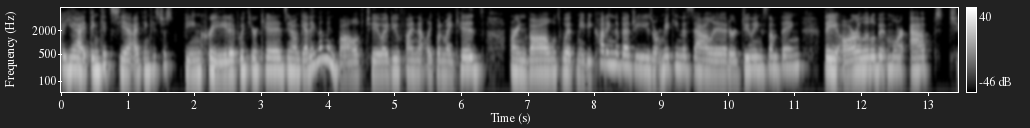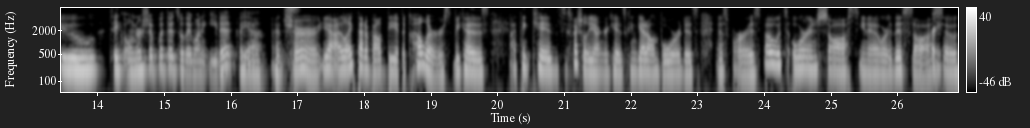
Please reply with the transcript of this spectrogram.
but yeah, I think it's yeah, I think it's just being creative with your kids, you know, getting them involved too. I do find that like when my kids are involved with maybe cutting the veggies or making the salad or doing something, they are a little bit more apt to take ownership with it, so they want to eat it. But yeah, it's Sure. Yeah, I like that about the the colors because I think kids, especially younger kids, can get on board as as far as, oh, it's orange sauce, you know, or this sauce. right. So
